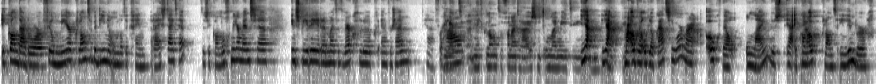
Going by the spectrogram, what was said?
ik kan daardoor veel meer klanten bedienen omdat ik geen reistijd heb. Dus ik kan nog meer mensen inspireren met het werkgeluk en verzuim. Ja, Je verhaal. werkt eh, met klanten vanuit huis, met online meetings. Ja, En- ja, maar ook wel op locatie hoor, maar ook wel online. Dus ja, ik kan Ja. ook klanten in Limburg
